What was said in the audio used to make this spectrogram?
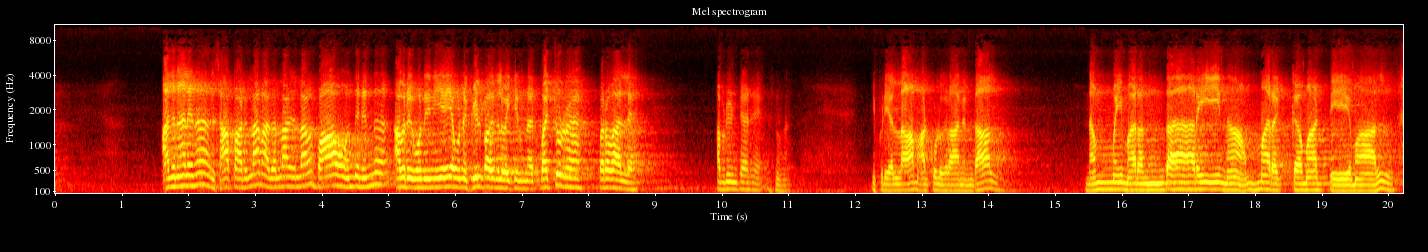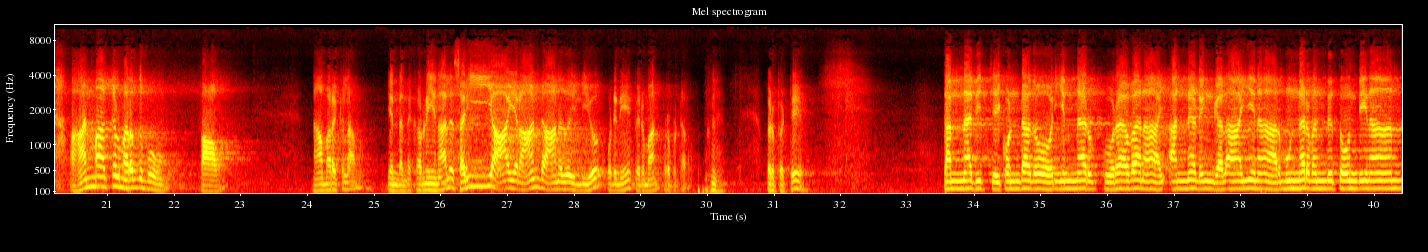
அதனால என்ன சாப்பாடு இல்லாம அதெல்லாம் இல்லாம பாவம் வந்து நின்று அவரு ஒன்னு நீயே உன்னை கீழ்பாகத்துல வைக்கணும்னாரு. வச்சுடுற பரவாயில்ல. அப்படின்ட்டாரு. இப்படி எல்லாம் ஆட்கொள்கிறான் என்றால் நம்மை மறந்தாரை நாம் மறக்க மாட்டேமால் ஆன்மாக்கள் மறந்து போவோம் பாவம். நாம் மறக்கலாம் என்ற அந்த கருணையினால சரியா ஆயிரம் ஆண்டு ஆனதோ இல்லையோ உடனே பெருமான் புறப்பட்டார் புறப்பட்டு தன்னதிச்சை கொண்டதோர் இன்னருக்குறவனாய் அன்னடுங்கள் ஆயினார் முன்னர் வந்து தோன்றினான்.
